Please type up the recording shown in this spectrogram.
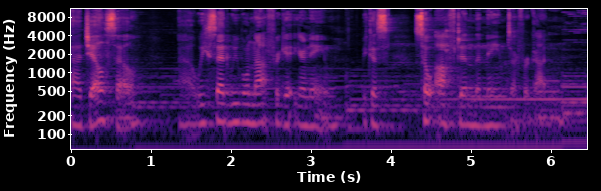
a jail cell. Uh, we said we will not forget your name because so often the names are forgotten.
